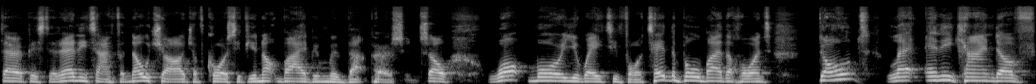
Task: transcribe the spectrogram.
therapist at any time for no charge, of course, if you're not vibing with that person. So, what more are you waiting for? Take the bull by the horns. Don't let any kind of,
